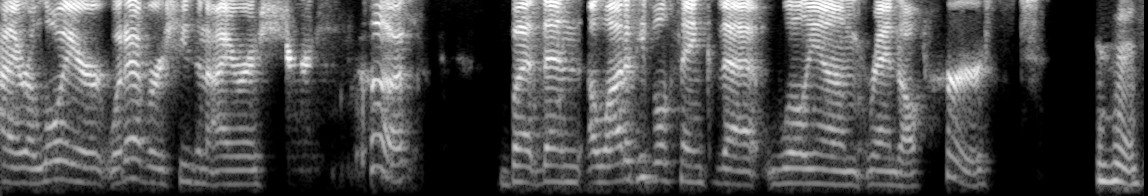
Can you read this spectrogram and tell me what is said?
hire a lawyer, whatever." She's an Irish cook, but then a lot of people think that William Randolph Hearst Mm-hmm.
